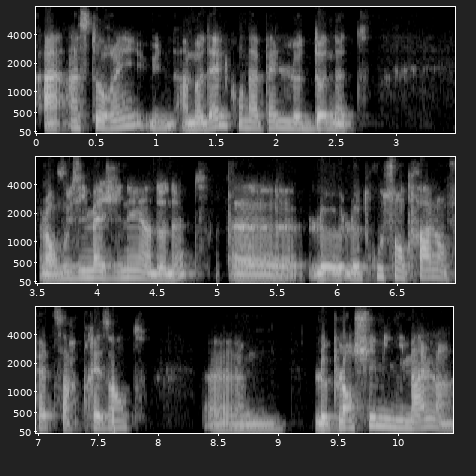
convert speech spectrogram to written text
a instauré un modèle qu'on appelle le donut. Alors vous imaginez un donut, le, trou central en fait ça représente le plancher minimal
